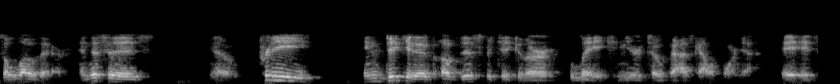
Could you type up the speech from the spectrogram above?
so low there? And this is, you know, pretty indicative of this particular lake near Topaz, California. It's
